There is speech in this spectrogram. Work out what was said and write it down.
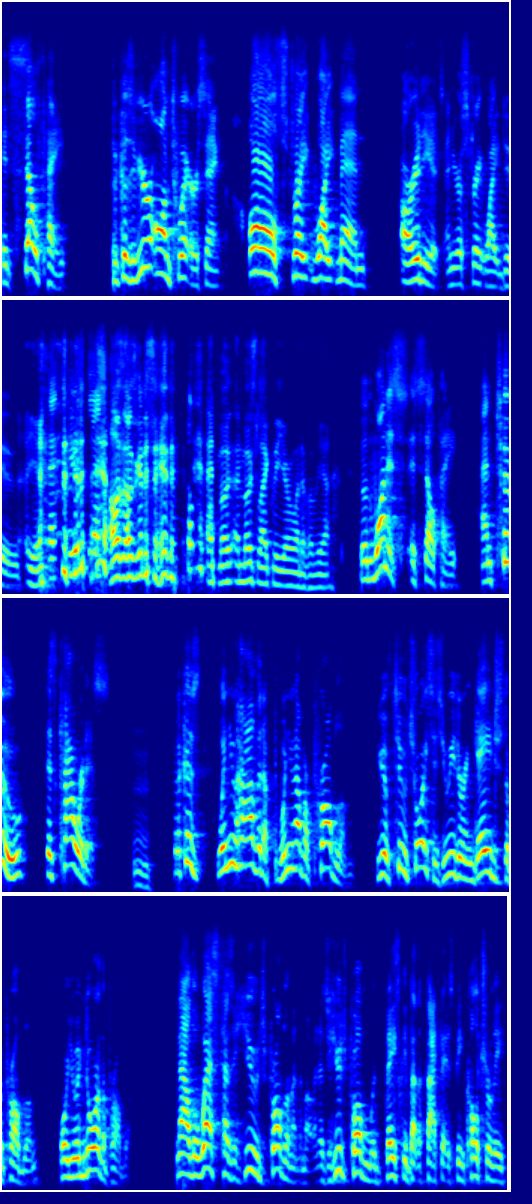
It's self-hate because if you're on Twitter saying all straight white men are idiots and you're a straight white dude, Yeah. You- I was I was gonna say and, and, mo- and most likely you're one of them, yeah. So the one is, is self-hate, and two is cowardice. Mm. Because when you have an, a when you have a problem, you have two choices. You either engage the problem or you ignore the problem. Now the West has a huge problem at the moment. There's a huge problem with basically about the fact that it's been culturally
